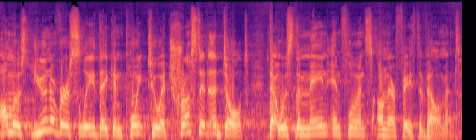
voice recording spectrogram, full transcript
almost universally they can point to a trusted adult that was the main influence on their faith development.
